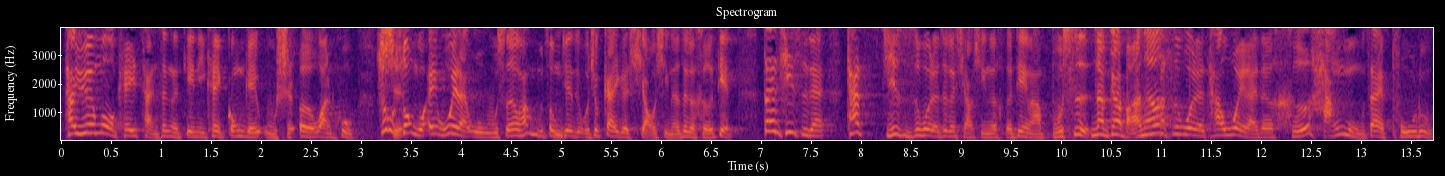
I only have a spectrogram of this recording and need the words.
它约莫可以产生的电力可以供给五十二万户。所以中国哎，未来我五十二航母中间，我就盖一个小型的这个核电。但是其实呢，它即使是为了这个小型的核电吗？不是，那干嘛呢？它是为了它未来的核航母在铺路。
